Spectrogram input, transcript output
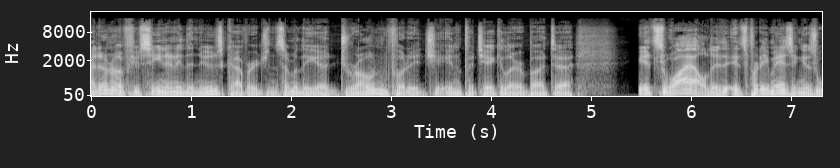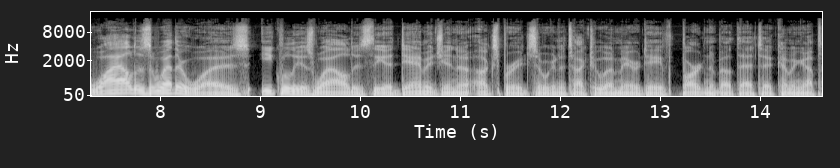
I don't know if you've seen any of the news coverage and some of the uh, drone footage in particular, but uh, it's wild. It, it's pretty amazing. As wild as the weather was, equally as wild is the uh, damage in uh, Uxbridge. So we're going to talk to uh, Mayor Dave Barton about that uh, coming up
